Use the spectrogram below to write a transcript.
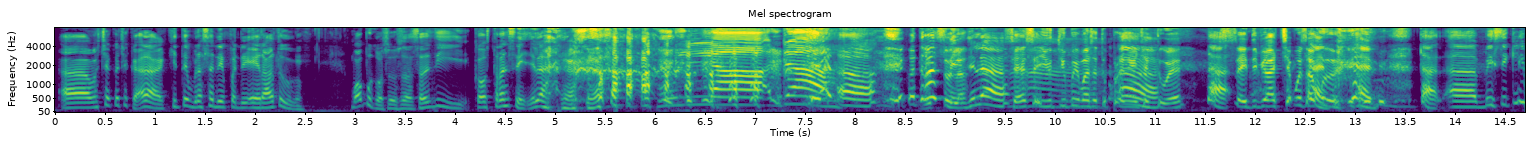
uh, Macam kau cakap lah Kita berasal daripada era tu Buat apa kau susah tadi Kau translate je lah Pula dah. Ah, Kau translate je lah Saya rasa YouTuber memang satu perangai Ah, macam tu eh. tak. Saya interview Acap pun kan, sama. kan? tak uh, basically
